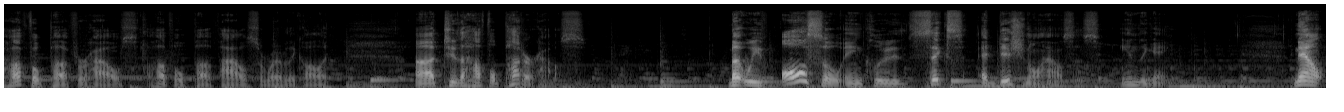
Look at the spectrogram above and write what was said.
Hufflepuffer house, Hufflepuff house, or whatever they call it, uh, to the Huffleputter house. But we've also included six additional houses in the game. Now,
